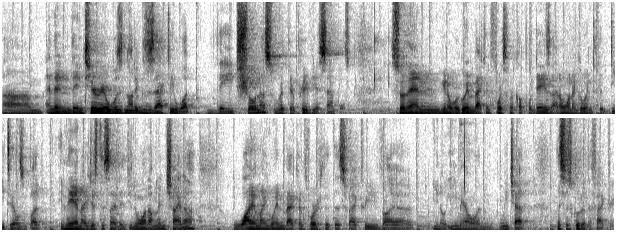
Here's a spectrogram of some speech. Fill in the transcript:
Um, and then the interior was not exactly what they'd shown us with their previous samples. So then, you know, we're going back and forth for a couple of days. I don't want to go into the details, but in the end, I just decided, you know what, I'm in China. Why am I going back and forth with this factory via, you know, email and WeChat? let's just go to the factory.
